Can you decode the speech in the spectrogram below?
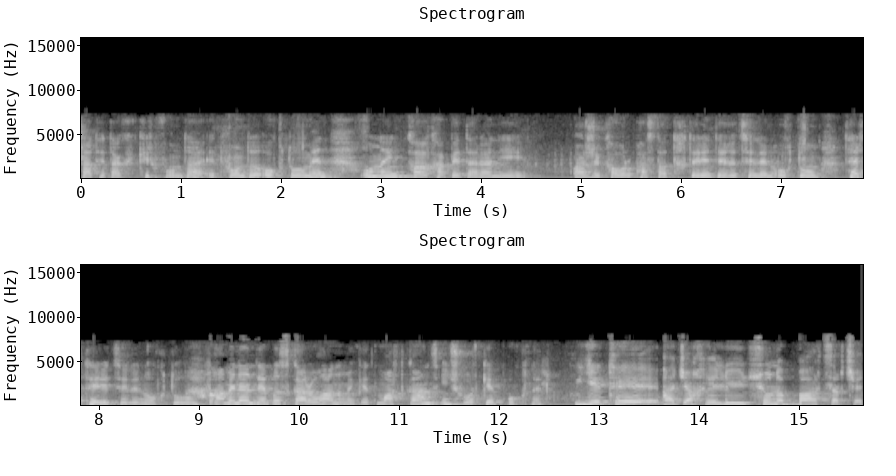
շատ հետաքրքիր ֆոնդ է այդ ֆոնդը օգտվում են ունենք քաղաքապետարանի արժեքավոր փաստաթղթեր ընդեղեցել են օգտում, թերթերիցել են օգտում։ Համենայն դեպս կարողանում ենք այդ մարդկանց ինչ որ կերպ օգնել։ Եթե հաճախելիությունը բարձր չէ,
